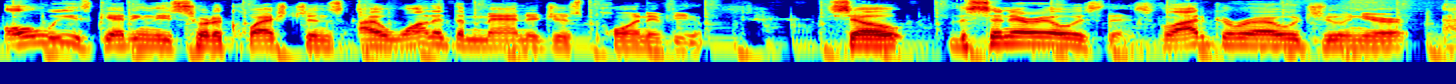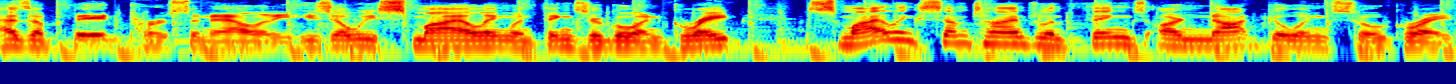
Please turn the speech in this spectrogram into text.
always getting these sort of questions. I wanted the manager's point of view. So the scenario is this Vlad Guerrero Jr. has a big personality. He's always smiling when things are going great, smiling sometimes when things are not going so great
